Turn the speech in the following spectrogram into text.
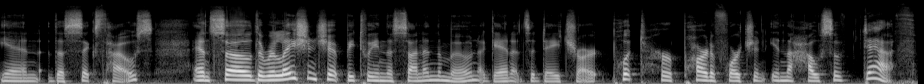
in the sixth house. And so the relationship between the sun and the moon, again, it's a day chart, put her part of fortune in the house of death.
